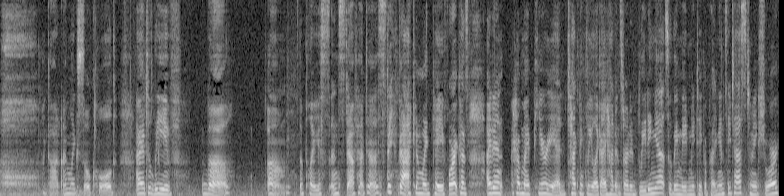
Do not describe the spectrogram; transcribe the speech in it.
oh my god, I'm like so cold. I had to leave the um, the place and Steph had to stay back and like pay for it because I didn't have my period. Technically like I hadn't started bleeding yet so they made me take a pregnancy test to make sure.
